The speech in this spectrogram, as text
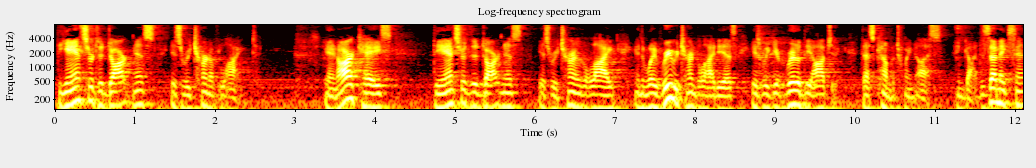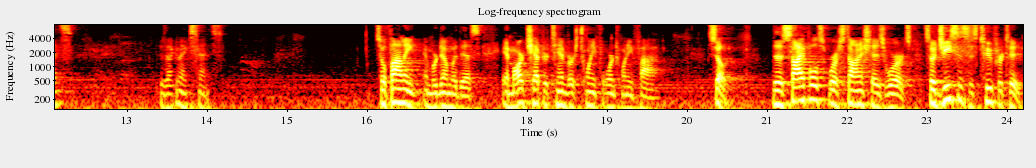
The answer to darkness is return of light. In our case, the answer to the darkness is return of the light, and the way we return to light is is we get rid of the object that's come between us and God. Does that make sense? Does that make sense? So finally, and we're done with this, in Mark chapter 10, verse 24 and 25. So the disciples were astonished at his words. So Jesus is two for two.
